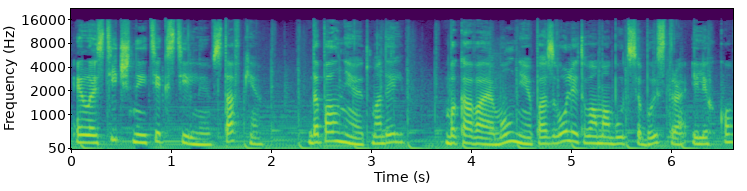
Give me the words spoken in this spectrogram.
Эластичные текстильные вставки дополняют модель. Боковая молния позволит вам обуться быстро и легко.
